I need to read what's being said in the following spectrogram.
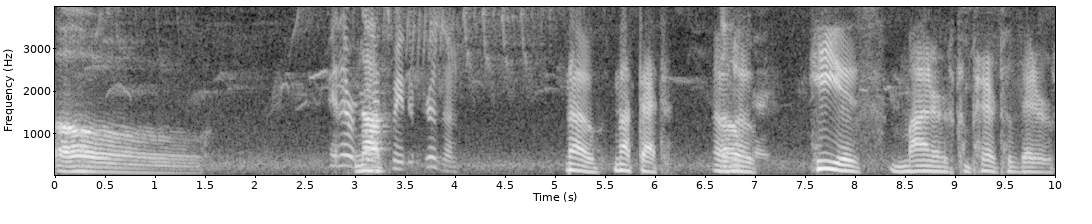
Oh. Hey, that Not- reminds me of the prison. No, not that. No, no. He is minor compared to theirs.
